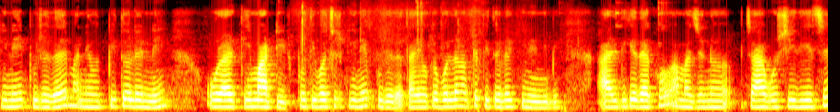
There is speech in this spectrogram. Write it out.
কিনেই পুজো দেয় মানে ওই পিতলের নেই, ওর আর কি মাটির, প্রতি বছর কিনে পুজো দেয়, তাই ওকে বললাম একটা পিতলের কিনে নিবি। আর এদিকে দেখো আমার জন্য চা বসিয়ে দিয়েছে,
